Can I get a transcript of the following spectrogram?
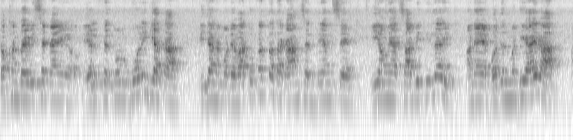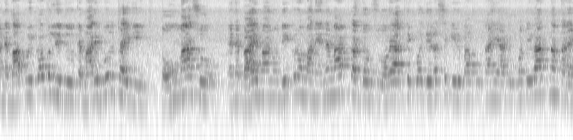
લખનભાઈ વિશે કાંઈ હેલ્પફેલ થોડું બોલી ગયા હતા બીજાને મોઢે વાતો કરતા હતા કે આમ છે ને તેમ છે. એ અમે આ સાબિતી લઈ અને ભજન મઢી આવ્યા અને બાપુએ કબૂલ લીધું કે મારી ભૂલ થઈ ગઈ. તો હું માં એને ભાઈ માનું, દીકરો માને, એને માફ કરી દઉં છું. હવે આજથી કોઈ દી રસીગીરી બાપુ કાંઈ આવી ખોટી વાત ન કરે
